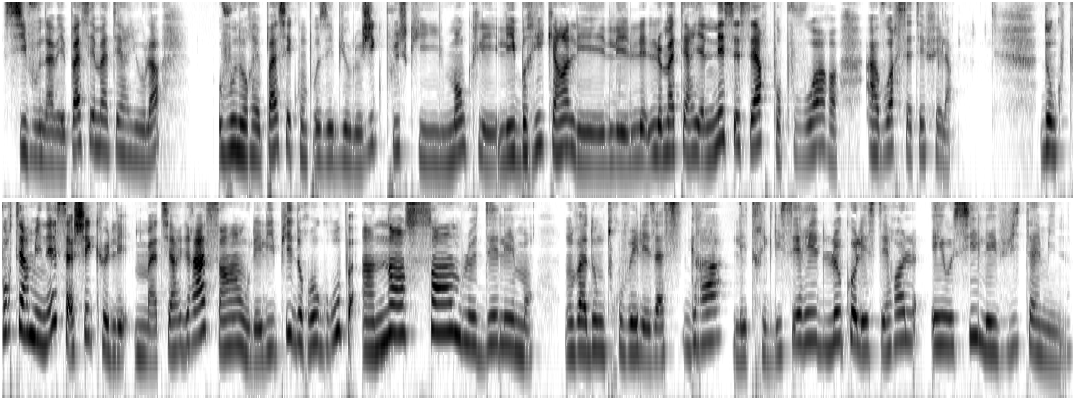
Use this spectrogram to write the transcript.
Si vous n'avez pas ces matériaux-là, vous n'aurez pas ces composés biologiques, plus qu'il manque les, briques, hein, le matériel nécessaire pour pouvoir avoir cet effet-là. Donc pour terminer, sachez que les matières grasses hein, ou les lipides regroupent un ensemble d'éléments. On va donc trouver les acides gras, les triglycérides, le cholestérol et aussi les vitamines.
